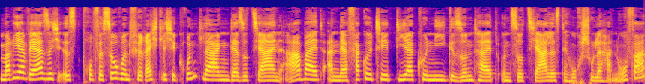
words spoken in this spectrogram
Maria Versich ist Professorin für rechtliche Grundlagen der sozialen Arbeit an der Fakultät Diakonie, Gesundheit und Soziales der Hochschule Hannover.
